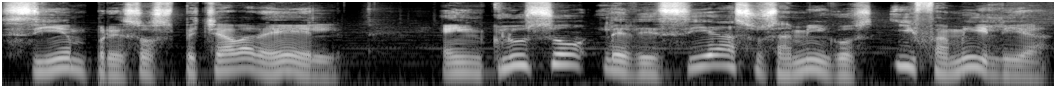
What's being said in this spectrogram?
Siempre sospechaba de él e incluso le decía a sus amigos y familia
